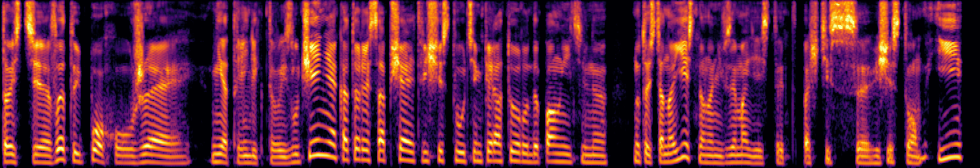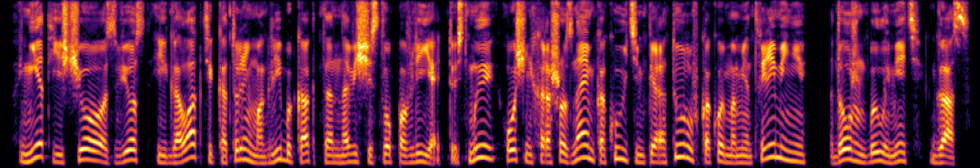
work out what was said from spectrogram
То есть э, в эту эпоху уже нет реликтового излучения, которое сообщает веществу температуру дополнительную. Ну, то есть оно есть, но оно не взаимодействует почти с веществом. И нет еще звезд и галактик, которые могли бы как-то на вещество повлиять. То есть мы очень хорошо знаем, какую температуру в какой момент времени должен был иметь газ,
